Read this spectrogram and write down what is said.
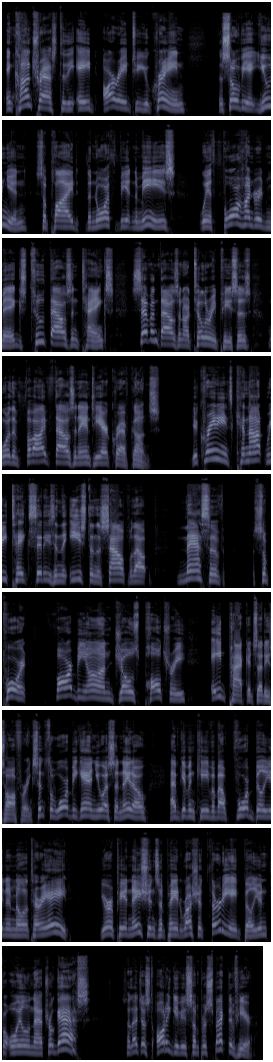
In contrast to the aid, our aid to Ukraine, the Soviet Union supplied the North Vietnamese with 400 MiGs, 2,000 tanks, 7,000 artillery pieces, more than 5,000 anti aircraft guns. Ukrainians cannot retake cities in the east and the south without massive support far beyond Joe's paltry aid package that he's offering. Since the war began, US and NATO have given Kiev about 4 billion in military aid. European nations have paid Russia 38 billion for oil and natural gas. So that just ought to give you some perspective here.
